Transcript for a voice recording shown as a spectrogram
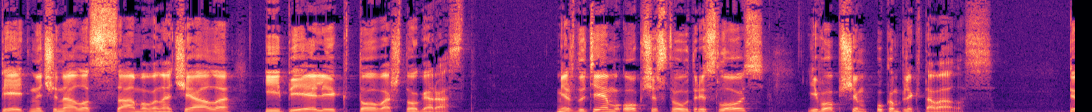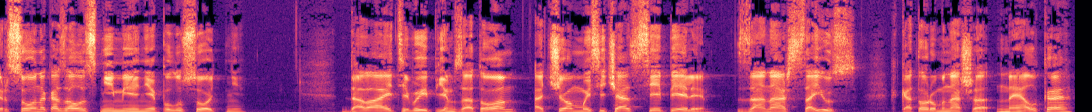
петь начинала с самого начала и пели кто во что гораст. Между тем общество утряслось и, в общем, укомплектовалось. Персон оказалось не менее полусотни. «Давайте выпьем за то, о чем мы сейчас все пели, за наш союз», к которому наша Нелка,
